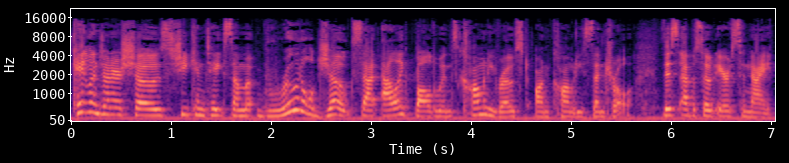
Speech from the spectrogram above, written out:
Caitlyn Jenner shows she can take some brutal jokes at Alec Baldwin's comedy roast on Comedy Central. This episode airs tonight.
